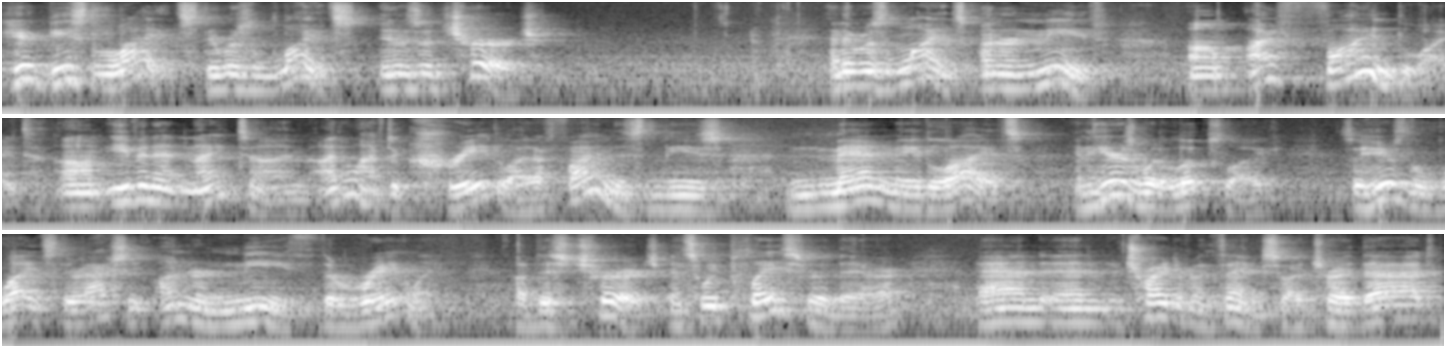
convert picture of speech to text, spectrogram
here, these lights, there was lights. It was a church. And there was lights underneath. Um, I find light, um, even at nighttime. I don't have to create light. I find this, these man-made lights. And here's what it looks like. So here's the lights. They're actually underneath the railing of this church. And so we place her there and, and try different things. So I tried that.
